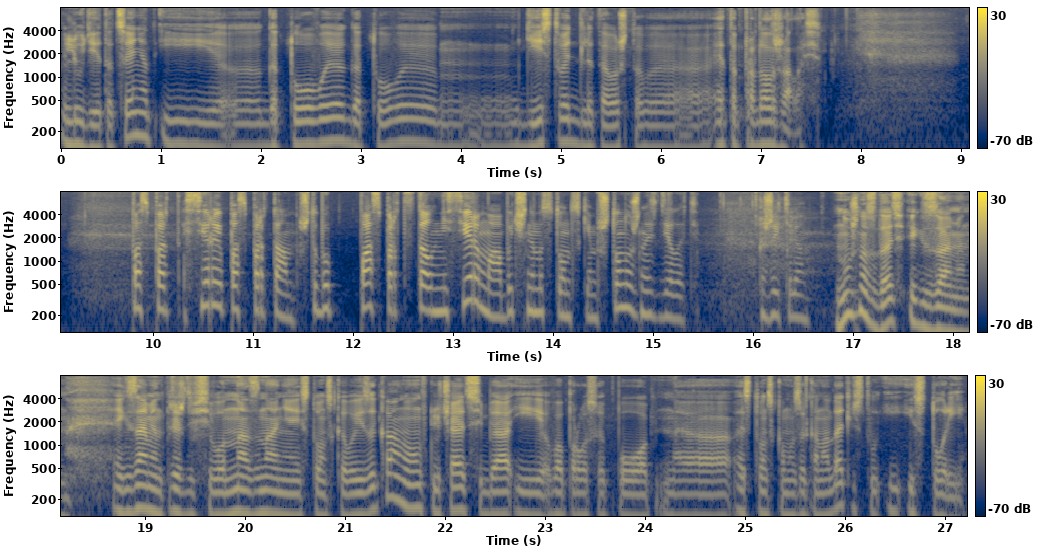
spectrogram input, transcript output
люди это ценят и э, готовы, готовы действовать для того, чтобы э, это продолжалось. Паспорт, серые паспорта. Чтобы паспорт стал не серым, а обычным эстонским, что нужно сделать жителю? Нужно сдать экзамен. Экзамен, прежде всего, на знание эстонского языка, но он включает в себя и вопросы по э, эстонскому законодательству и истории.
